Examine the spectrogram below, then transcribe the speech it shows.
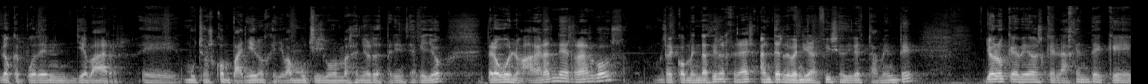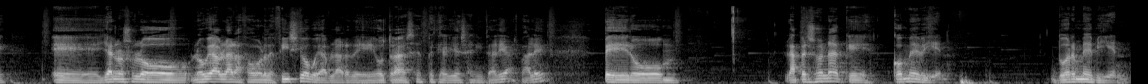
lo que pueden llevar eh, muchos compañeros que llevan muchísimos más años de experiencia que yo. Pero bueno, a grandes rasgos, recomendaciones generales, antes de venir al fisio directamente, yo lo que veo es que la gente que eh, ya no solo, no voy a hablar a favor de fisio, voy a hablar de otras especialidades sanitarias, ¿vale? Pero la persona que come bien, duerme bien,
